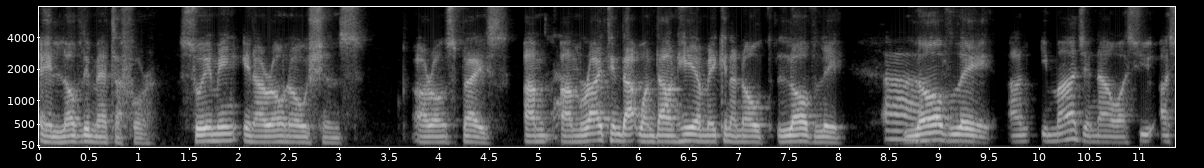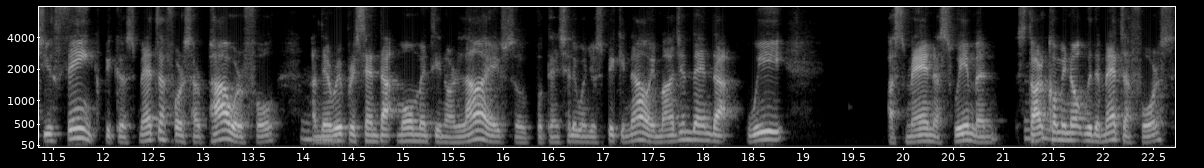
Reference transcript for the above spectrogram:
a lovely metaphor. Swimming in our own oceans, our own space. I'm, I'm writing that one down here, making a note. Lovely. Uh, lovely. And imagine now as you as you think, because metaphors are powerful mm-hmm. and they mm-hmm. represent that moment in our lives. So potentially when you're speaking now, imagine then that we as men, as women, start mm-hmm. coming up with the metaphors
